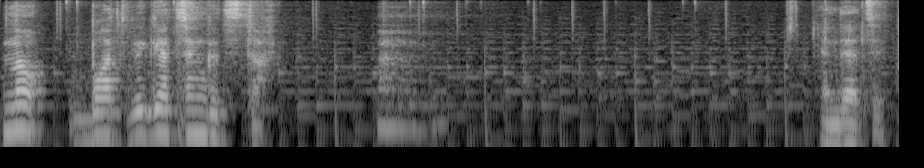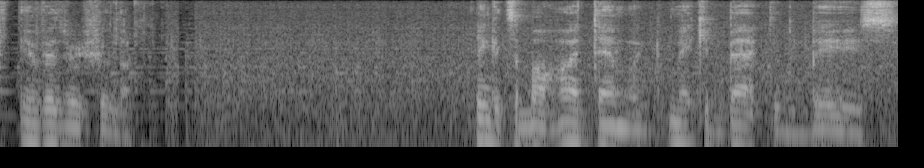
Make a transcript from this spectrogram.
No, but we got some good stuff. And that's it. Inventory filled up. I think it's about high time we make it back to the base.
